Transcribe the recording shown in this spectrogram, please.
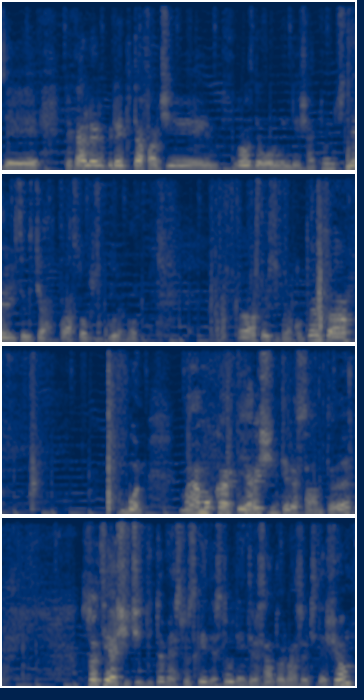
de, pe care le, le putea face rost de oriunde și atunci de aici se zicea clasă obscură, nu? Asta e supracoperta. Bun, mai am o carte iarăși interesantă. Soția și citită mi-a spus că e destul de interesant, urma să o citesc și eu.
